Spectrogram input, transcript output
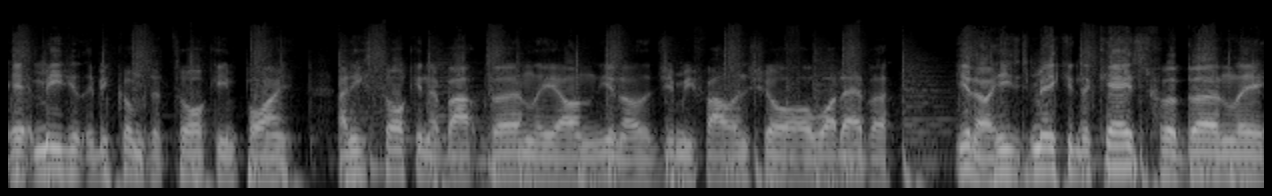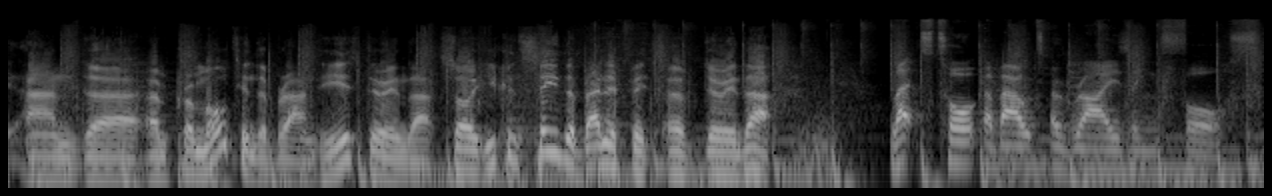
It immediately becomes a talking point, and he's talking about Burnley on, you know, the Jimmy Fallon show or whatever you know, he's making the case for Burnley and uh, and promoting the brand. He is doing that, so you can see the benefit of doing that. Let's talk about a rising force:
